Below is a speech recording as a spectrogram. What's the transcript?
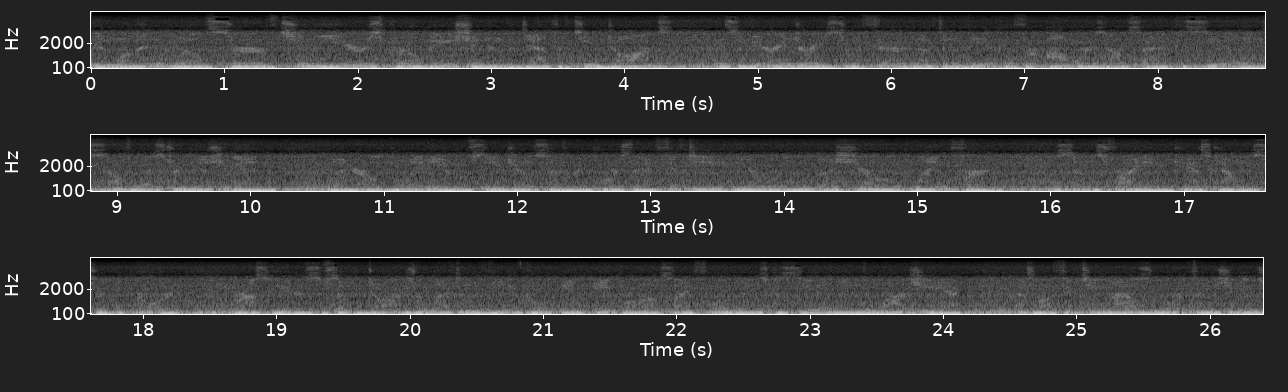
Michigan woman will serve two years probation in the death of two dogs and severe injuries to a third left in a vehicle for hours outside a casino in southwestern Michigan. The Herald Palladium of St. Joseph reports that 50-year-old Cheryl Langford was sentenced Friday in Cass County Circuit Court. Prosecutors have said the dogs were left in the vehicle in April outside Four Winds Casino in Dowagiac. That's about 15 miles north of Michigan's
